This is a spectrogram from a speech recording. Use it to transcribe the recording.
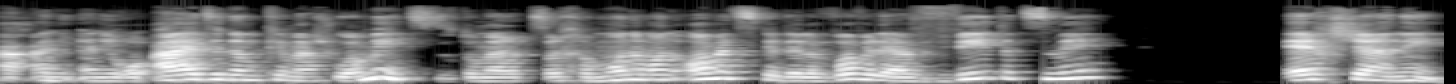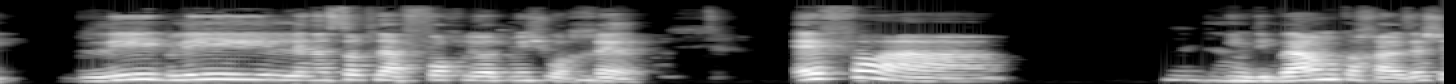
ואני רואה את זה גם כמשהו אמיץ, זאת אומרת צריך המון המון אומץ כדי לבוא ולהביא את עצמי איך שאני, בלי, בלי לנסות להפוך להיות מישהו אחר. איפה ה... אם דיברנו ככה על זה ש,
